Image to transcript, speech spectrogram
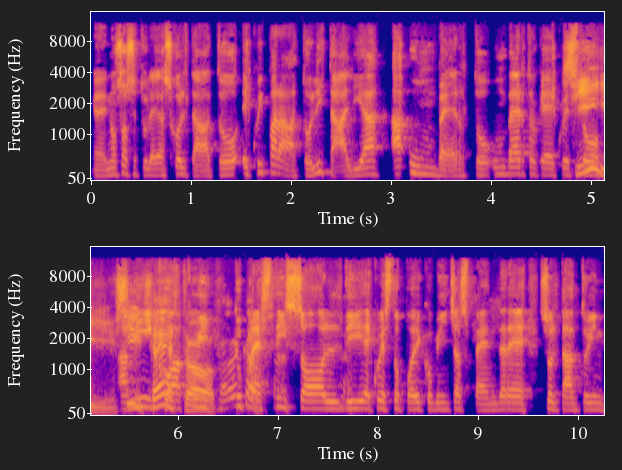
eh, non so se tu l'hai ascoltato, equiparato l'Italia a Umberto, Umberto che è questo sì, amico, certo, a cui tu presti i soldi e questo poi comincia a spendere soltanto in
